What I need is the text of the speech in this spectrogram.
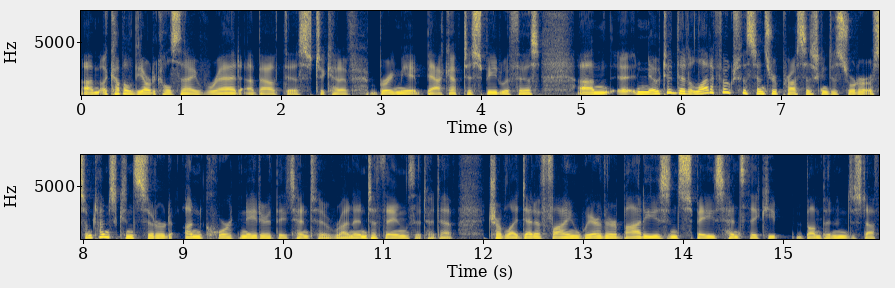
Um, a couple of the articles that I read about this to kind of bring me back up to speed with this um, uh, noted that a lot of folks with sensory processing disorder are sometimes considered uncoordinated. They tend to run into things, they tend to have trouble identifying where their body is in space, hence they keep bumping into stuff.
